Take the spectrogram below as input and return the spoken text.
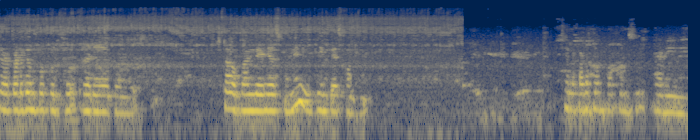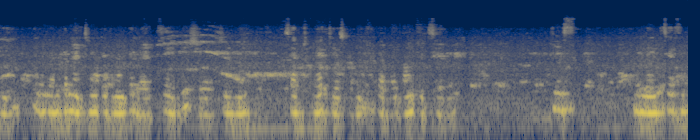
చేపటి దుంప పులుసు రెడీ అయిపోయింది. స్టవ్ బంద్ చేసేసుకొని దింపేసుకుంటాం చిలకడ దుంప పులుసు రెడీ అయింది ఇది కనుక నచ్చినట్టయితే కనుక లైక్ చేయండి షేర్ చేయండి సబ్స్క్రైబ్ చేసుకోండి బెల్ ఐకాన్ క్లిక్ చేయండి. ప్లీజ్ మీరు లైక్ చేసిన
